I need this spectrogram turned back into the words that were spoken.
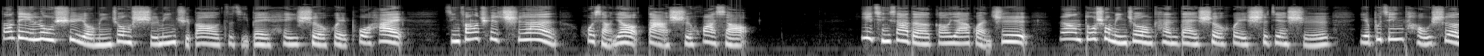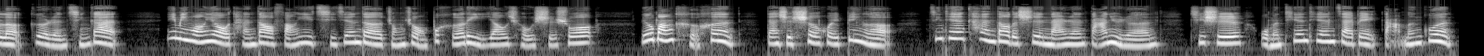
当地陆续有民众实名举报自己被黑社会迫害，警方却吃案或想要大事化小。疫情下的高压管制，让多数民众看待社会事件时，也不禁投射了个人情感。一名网友谈到防疫期间的种种不合理要求时说：“流氓可恨，但是社会病了。今天看到的是男人打女人，其实我们天天在被打闷棍。”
